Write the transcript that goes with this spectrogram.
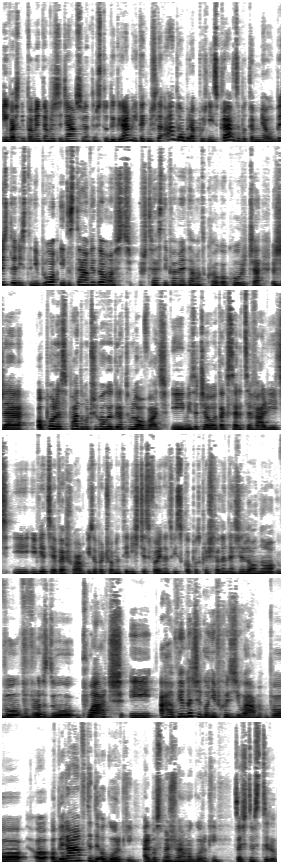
I właśnie pamiętam, że siedziałam sobie na tym studygramie i tak myślę, a dobra, później sprawdzę, bo tam miały być te listy, nie było. I dostałam wiadomość, już teraz nie pamiętam od kogo, kurczę, że Opole spadło, czy mogę gratulować? I mi zaczęło tak serce walić i, i wiecie, weszłam i zobaczyłam na tej liście swoje nazwisko podkreślone na zielono. Był po prostu płacz i... A, wiem dlaczego nie wchodziłam, bo o, obierałam wtedy ogórki albo smażyłam ogórki. Coś w tym stylu,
